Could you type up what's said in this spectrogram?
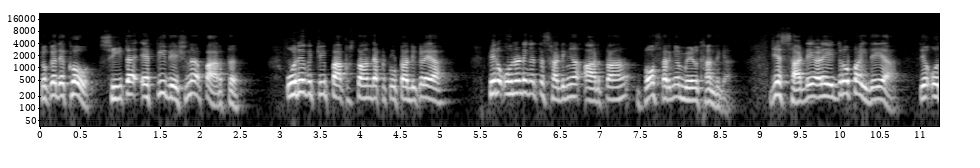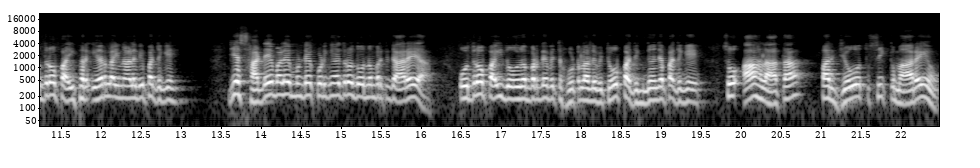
ਕਿਉਂਕਿ ਦੇਖੋ, ਸੀ ਤਾਂ ਇੱਕ ਹੀ ਦੇਸ਼ ਨਾ, ਭਾਰਤ। ਉਹਦੇ ਵਿੱਚੋਂ ਹੀ ਪਾਕਿਸਤਾਨ ਦਾ ਇੱਕ ਟੋਟਾ ਨਿਕਲਿਆ। ਫਿਰ ਉਹਨਾਂ ਦੀਆਂ ਤੇ ਸਾਡੀਆਂ ਆੜਤਾਂ ਬਹੁਤ ਸਾਰੀਆਂ ਮੇਲ ਖਾਂਦੀਆਂ। ਜੇ ਸਾਡੇ ਵਾਲੇ ਇਧਰੋਂ ਭਜਦੇ ਆ, ਤੇ ਉਧਰੋਂ ਭਾਈ ਫਿਰ 에ਅਰਲਾਈਨ ਵਾਲੇ ਵੀ ਭੱਜ ਗਏ। ਜੇ ਸਾਡੇ ਵਾਲੇ ਮੁੰਡੇ ਕੁੜੀਆਂ ਇਧਰੋਂ ਦੋ ਨੰਬਰ 'ਚ ਜਾ ਰਹੇ ਆ ਉਧਰੋਂ ਭਾਈ ਦੋ ਨੰਬਰ ਦੇ ਵਿੱਚ ਹੋਟਲਾਂ ਦੇ ਵਿੱਚ ਉਹ ਭੱਜ ਗਈਆਂ ਜਾਂ ਭੱਜ ਗਏ। ਸੋ ਆਹ ਹਾਲਾਤ ਆ, ਪਰ ਜੋ ਤੁਸੀਂ ਕਮਾ ਰਹੇ ਹੋ,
